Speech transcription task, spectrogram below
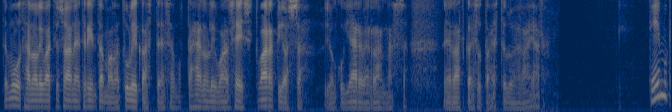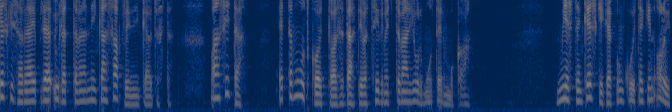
Että muuthan olivat jo saaneet rintamalla tulikasteensa, mutta hän oli vain seissyt vartiossa jonkun järven rannassa ne ratkaisutaistelujen ajan. Teemu Keskisarja ei pidä yllättävänä niinkään Saplinin käytöstä, vaan sitä, että muut koittolaiset lähtivät silmittömään julmuuteen mukaan. Miesten keskikä kun kuitenkin oli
